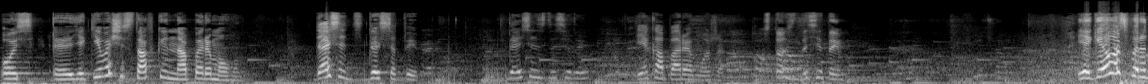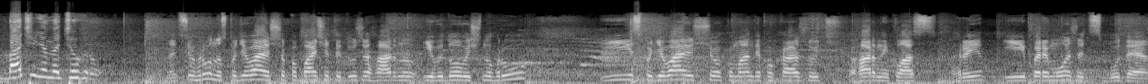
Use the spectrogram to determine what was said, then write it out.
Ось е, які ваші ставки на перемогу? 10 з 10. 10 з 10. Яка переможе? 100 з 10. Яке у вас передбачення на цю гру? На цю гру ну сподіваюся, що побачити дуже гарну і видовищну гру. І сподіваюся, що команди покажуть гарний клас гри, і переможець буде,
